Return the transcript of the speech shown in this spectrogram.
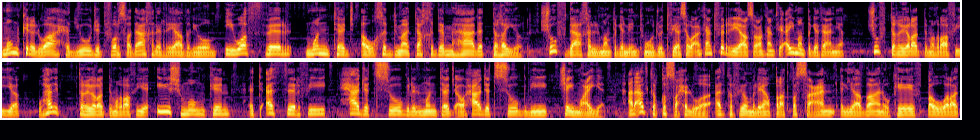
ممكن الواحد يوجد فرصة داخل الرياض اليوم يوفر منتج أو خدمة تخدم هذا التغير. شوف داخل المنطقة اللي أنت موجود فيها سواء كانت في الرياض سواء كانت في أي منطقة ثانية. شوف تغيرات ديموغرافية وهذه التغيرات الديموغرافية إيش ممكن تأثر في حاجة السوق للمنتج أو حاجة السوق لشيء معين. أنا أذكر قصة حلوة، أذكر في يوم من الأيام قرأت قصة عن اليابان وكيف طورت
